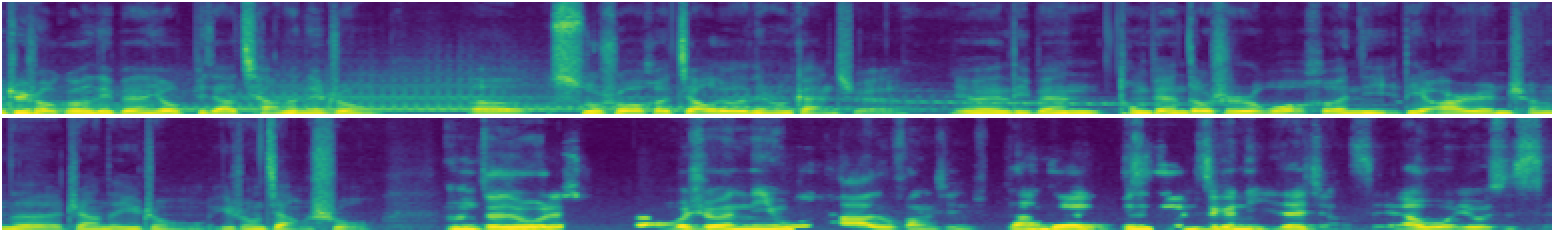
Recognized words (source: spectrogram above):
这首歌里边有比较强的那种，呃，诉说和交流的那种感觉，因为里边通篇都是我和你第二人称的这样的一种一种讲述。嗯，这是我的，我喜欢你我他都放进去，让人家不知道你这个你在讲谁，然后我又是谁，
